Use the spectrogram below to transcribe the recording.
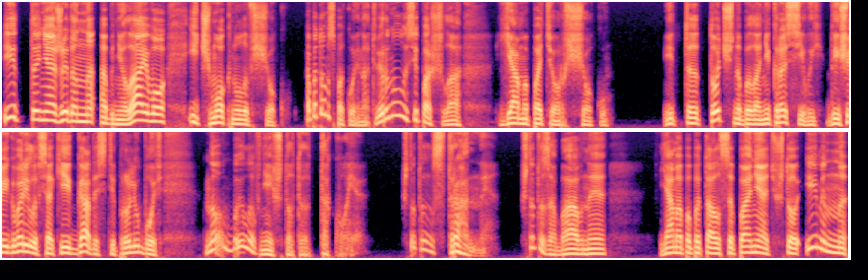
Итта неожиданно обняла его и чмокнула в щеку, а потом спокойно отвернулась и пошла. Яма потер щеку. Итта точно была некрасивой, да еще и говорила всякие гадости про любовь, но было в ней что-то такое, что-то странное, что-то забавное. Яма попытался понять, что именно,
